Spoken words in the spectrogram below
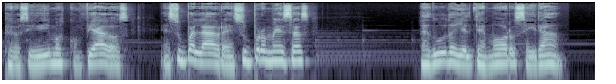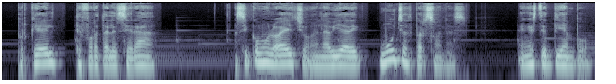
pero si vivimos confiados en su palabra, en sus promesas, la duda y el temor se irán, porque Él te fortalecerá, así como lo ha hecho en la vida de muchas personas en este tiempo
